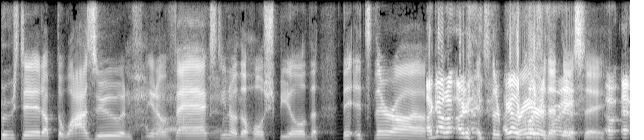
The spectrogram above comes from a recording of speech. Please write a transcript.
boosted up the wazoo and you know vaxxed. You know the whole spiel. The, it's their uh, I got. I got. it's their I got prayer that they say. Oh, eh,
